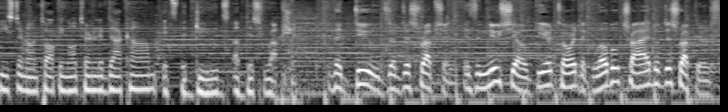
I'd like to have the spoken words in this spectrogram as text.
Eastern on TalkingAlternative.com. It's the Dudes of Disruption. The Dudes of Disruption is a new show geared toward the global tribe of disruptors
